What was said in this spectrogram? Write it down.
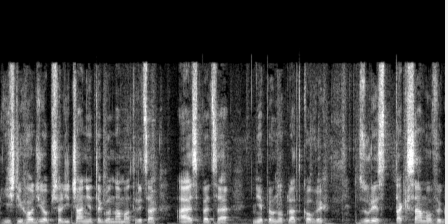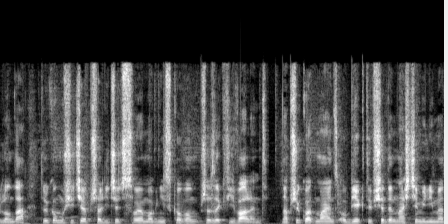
Jeśli chodzi o przeliczanie tego na matrycach ASPC niepełnoklatkowych, wzór jest tak samo wygląda, tylko musicie przeliczyć swoją ogniskową przez ekwiwalent. Na przykład mając obiektyw 17 mm,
